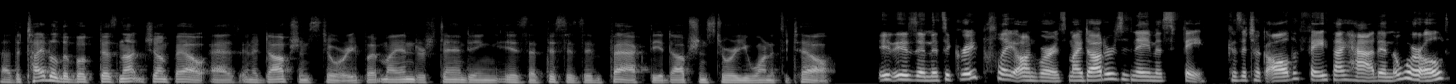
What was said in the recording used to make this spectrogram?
Uh, the title of the book does not jump out as an adoption story, but my understanding is that this is, in fact, the adoption story you wanted to tell. It is, and it's a great play on words. My daughter's name is Faith because it took all the faith I had in the world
